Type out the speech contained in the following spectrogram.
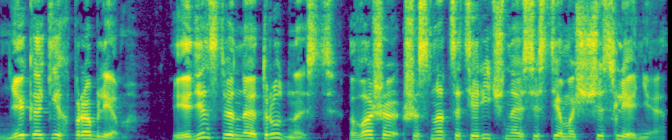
«Никаких проблем. Единственная трудность – ваша шестнадцатиричная система счисления».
